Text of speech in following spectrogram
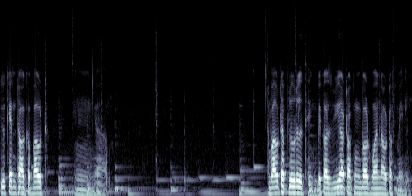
you can talk about. Um, about a plural thing because we are talking about one out of many.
